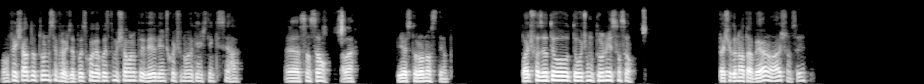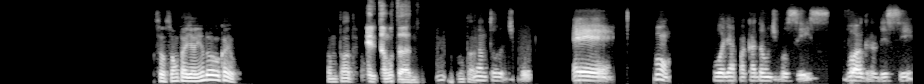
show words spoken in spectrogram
Vamos fechar o teu turno, Cefrode. Depois qualquer coisa tu me chama no PV ali, a gente continua que a gente tem que encerrar. Uh, Sansão, vai lá. Que já estourou nosso tempo. Pode fazer o teu, teu último turno aí, Sansão. Tá chegando na taverna, eu acho, não sei. Sansão tá aí ainda ou caiu? Tá mutado? Ele tá mutado. Mutado. Não tô de boa. É, bom, vou olhar para cada um de vocês, vou agradecer,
